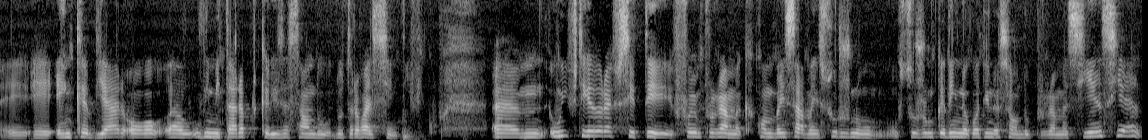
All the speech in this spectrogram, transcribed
é, é, encadear ou limitar a precarização do, do trabalho científico. Um, o Investigador FCT foi um programa que, como bem sabem, surge, no, surge um bocadinho na continuação do programa Ciência,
